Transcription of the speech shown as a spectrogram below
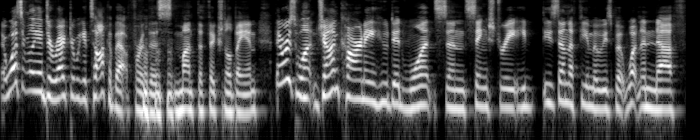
there wasn't really a director we could talk about for this month of fictional band. There was one, John Carney, who did once and Sing Street. He he's done a few movies, but wasn't enough,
